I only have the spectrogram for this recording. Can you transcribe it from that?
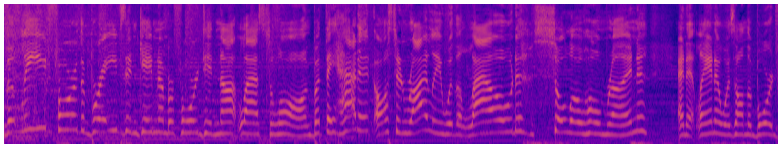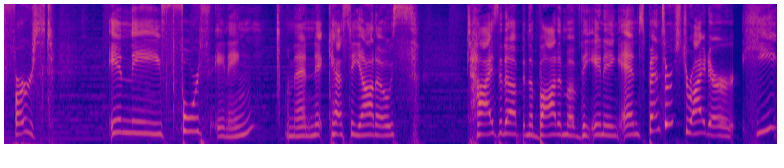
The lead for the Braves in game number four did not last long, but they had it. Austin Riley with a loud solo home run, and Atlanta was on the board first in the fourth inning. And then Nick Castellanos ties it up in the bottom of the inning. And Spencer Strider, he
